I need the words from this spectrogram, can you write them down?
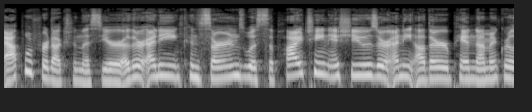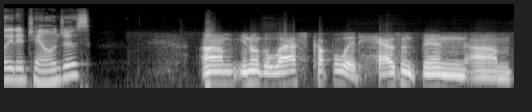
apple production this year? Are there any concerns with supply chain issues or any other pandemic related challenges? Um, you know, the last couple, it hasn't been um,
